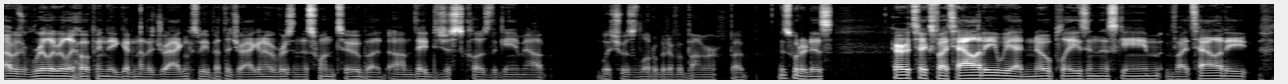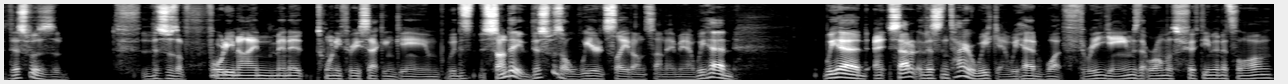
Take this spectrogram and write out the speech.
I was really, really hoping they'd get another dragon because we bet the dragon overs in this one too, but um, they just closed the game out, which was a little bit of a bummer. But it's what it is. Heretics Vitality. We had no plays in this game. Vitality. This was a this was a 49 minute 23 second game. With sunday this was a weird slate on sunday man. We had we had uh, saturday this entire weekend we had what three games that were almost 50 minutes long?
